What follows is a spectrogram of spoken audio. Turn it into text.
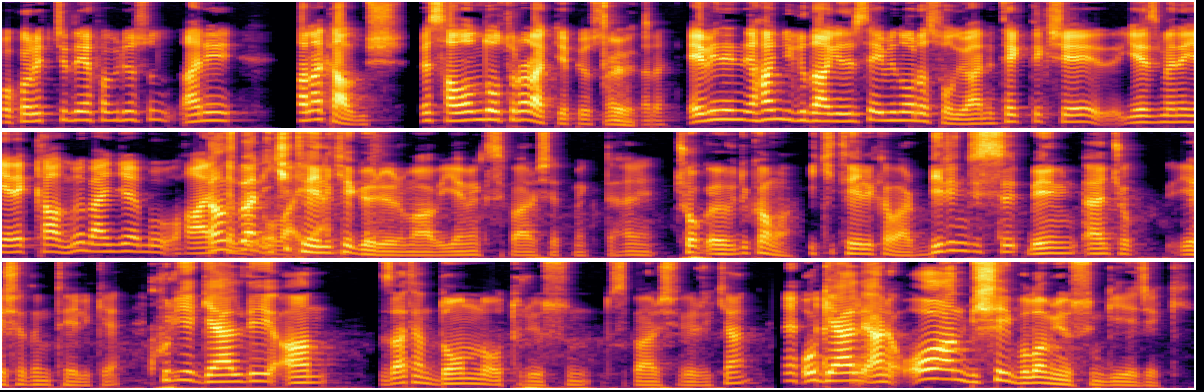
Kokoreççi de yapabiliyorsun. Hani sana kalmış. Ve salonda oturarak yapıyorsun Evet. bunları. Evinin hangi gıda gelirse evin orası oluyor. Hani tek tek şeye gezmene gerek kalmıyor. Bence bu harika Yalnız bir ben olay iki yani. tehlike görüyorum abi yemek sipariş etmekte. Hani çok övdük ama iki tehlike var. Birincisi benim en çok yaşadığım tehlike. Kurye geldiği an zaten donla oturuyorsun sipariş verirken. O geldi hani o an bir şey bulamıyorsun giyecek.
